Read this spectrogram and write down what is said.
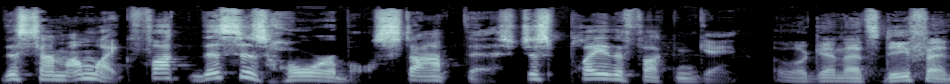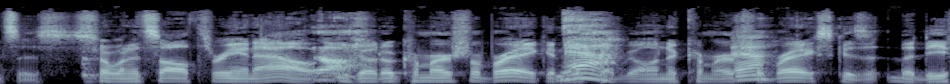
This time I'm like, fuck, this is horrible. Stop this. Just play the fucking game. Well, again, that's defenses. So when it's all three and out, Ugh. you go to a commercial break, and Yeah. they kept going to commercial Yeah. breaks because the defense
